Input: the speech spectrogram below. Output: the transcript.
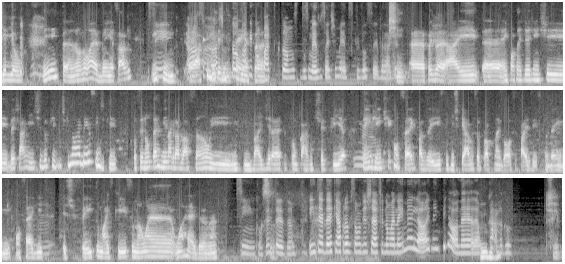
E aí eu, eita, não, não é bem, sabe? Sim. Enfim, é, Nossa, acho que muita eu acho gente que todos tem aqui essa- compartilhamos dos mesmos sentimentos que você, Braga. Sim. É, pois é, aí é, é importante a gente deixar nítido que, de que não é bem assim, de que você não termina a graduação e, enfim, vai direto para um cargo de chefia. Tem Não. gente que consegue fazer isso, tem gente que abre seu próprio negócio e faz isso também e consegue Uhum. este feito, mas que isso não é uma regra, né? Sim, com Sim. certeza. Entender que a profissão de chefe não é nem melhor e nem pior, né? Ela é um Uhum. cargo. Sim.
